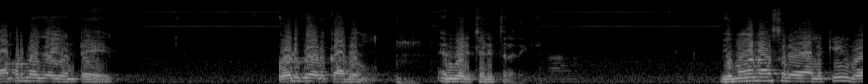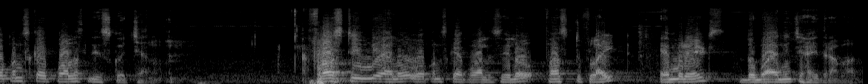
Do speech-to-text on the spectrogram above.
కాంప్రమైజ్ అయ్యి ఉంటే ఓడిపోయాడు కాదేమో. అది వేరే చరిత్ర అది. విమానాశ్రయాలకి ఓపెన్ స్కై పాలసీ తీసుకొచ్చాను. ఫస్ట్ ఇండియాలో ఓపెన్ స్కై పాలసీలో ఫస్ట్ ఫ్లైట్ ఎమిరేట్స్ దుబాయ్ నుంచి హైదరాబాద్.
